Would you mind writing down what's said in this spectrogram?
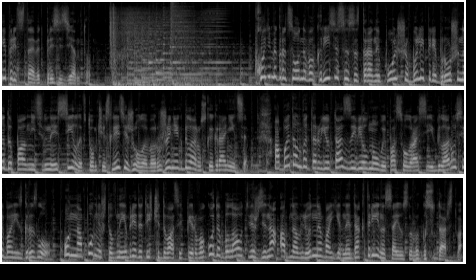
и представят президенту. Ходе миграционного кризиса со стороны Польши были переброшены дополнительные силы, в том числе тяжелое вооружение к белорусской границе. Об этом в интервью ТАСС заявил новый посол России в Беларуси Борис Грызлов. Он напомнил, что в ноябре 2021 года была утверждена обновленная военная доктрина союзного государства.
